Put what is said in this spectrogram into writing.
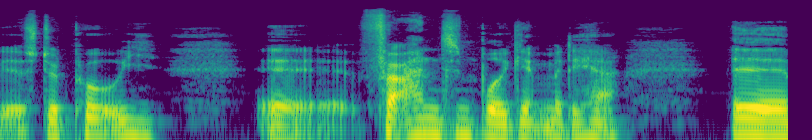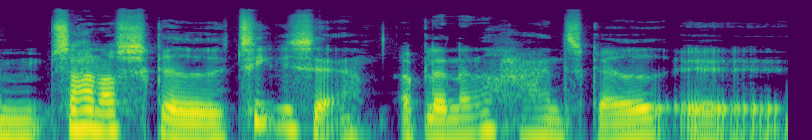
øh, stødt på i, øh, før han sådan brød igennem med det her. Øh, så har han også skrevet tv-serier, og blandt andet har han skrevet øh,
